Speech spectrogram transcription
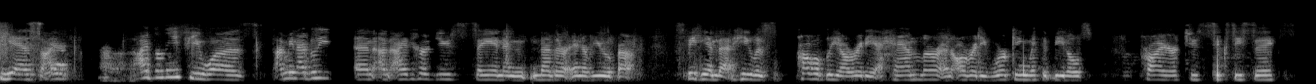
Yes, I I believe he was. I mean, I believe, and, and I'd heard you say in another interview about speaking that he was probably already a handler and already working with the Beatles prior to 66.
